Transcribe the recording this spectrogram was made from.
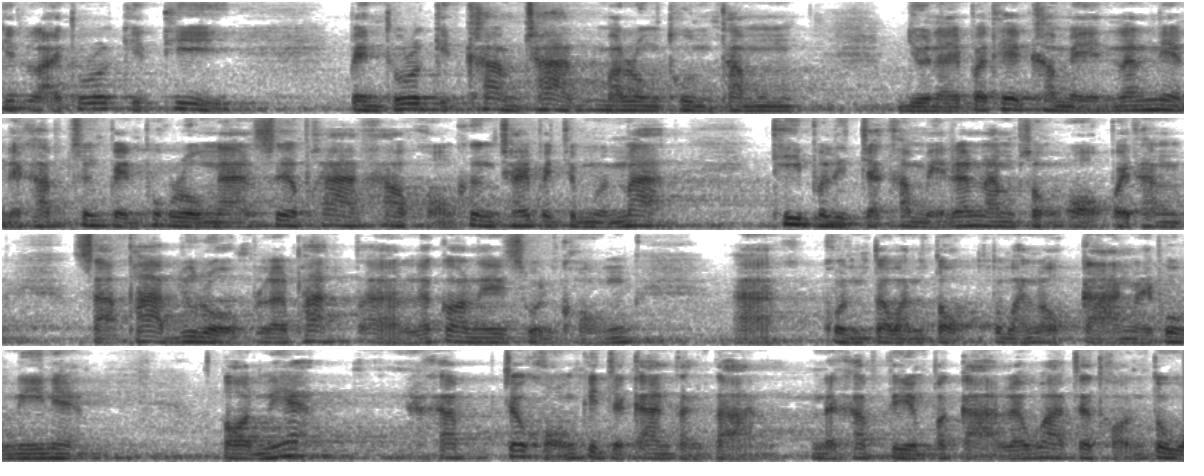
กิจหลายธุรกิจที่เป็นธุรกิจข้ามชาติมาลงทุนทำอยู่ในประเทศเขมรนั้นเนี่ยนะครับ ซึ่งเป็นพวกโรงงานเสื้อผ้าข้าวของเครื่องใช้เป็นจำนวนมาก ที่ผลิตจากเขมรและนำส่งออกไปทางสหภาพยุโรปและภาคแล้วก็ในส่วนของอคนตะวันตกตะวันออกกลางอะไรพวกนี้เนี่ย ตอนนี้นะครับเจ้าของกิจการต่างๆนะครับ เตรียมประกาศแล้วว่าจะถอนตัว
